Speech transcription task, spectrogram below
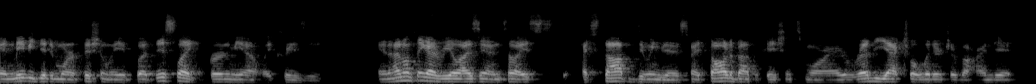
and maybe did it more efficiently, but this like burned me out like crazy. And I don't think I realized it until I, I stopped doing this. I thought about the patients more. I read the actual literature behind it,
